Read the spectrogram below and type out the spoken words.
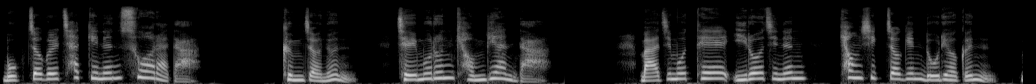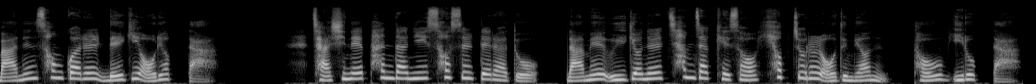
목적을 찾기는 수월하다. 금전은 재물은 겸비한다. 마지못해 이뤄지는 형식적인 노력은 많은 성과를 내기 어렵다. 자신의 판단이 섰을 때라도 남의 의견을 참작해서 협조를 얻으면 더욱 이롭다.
